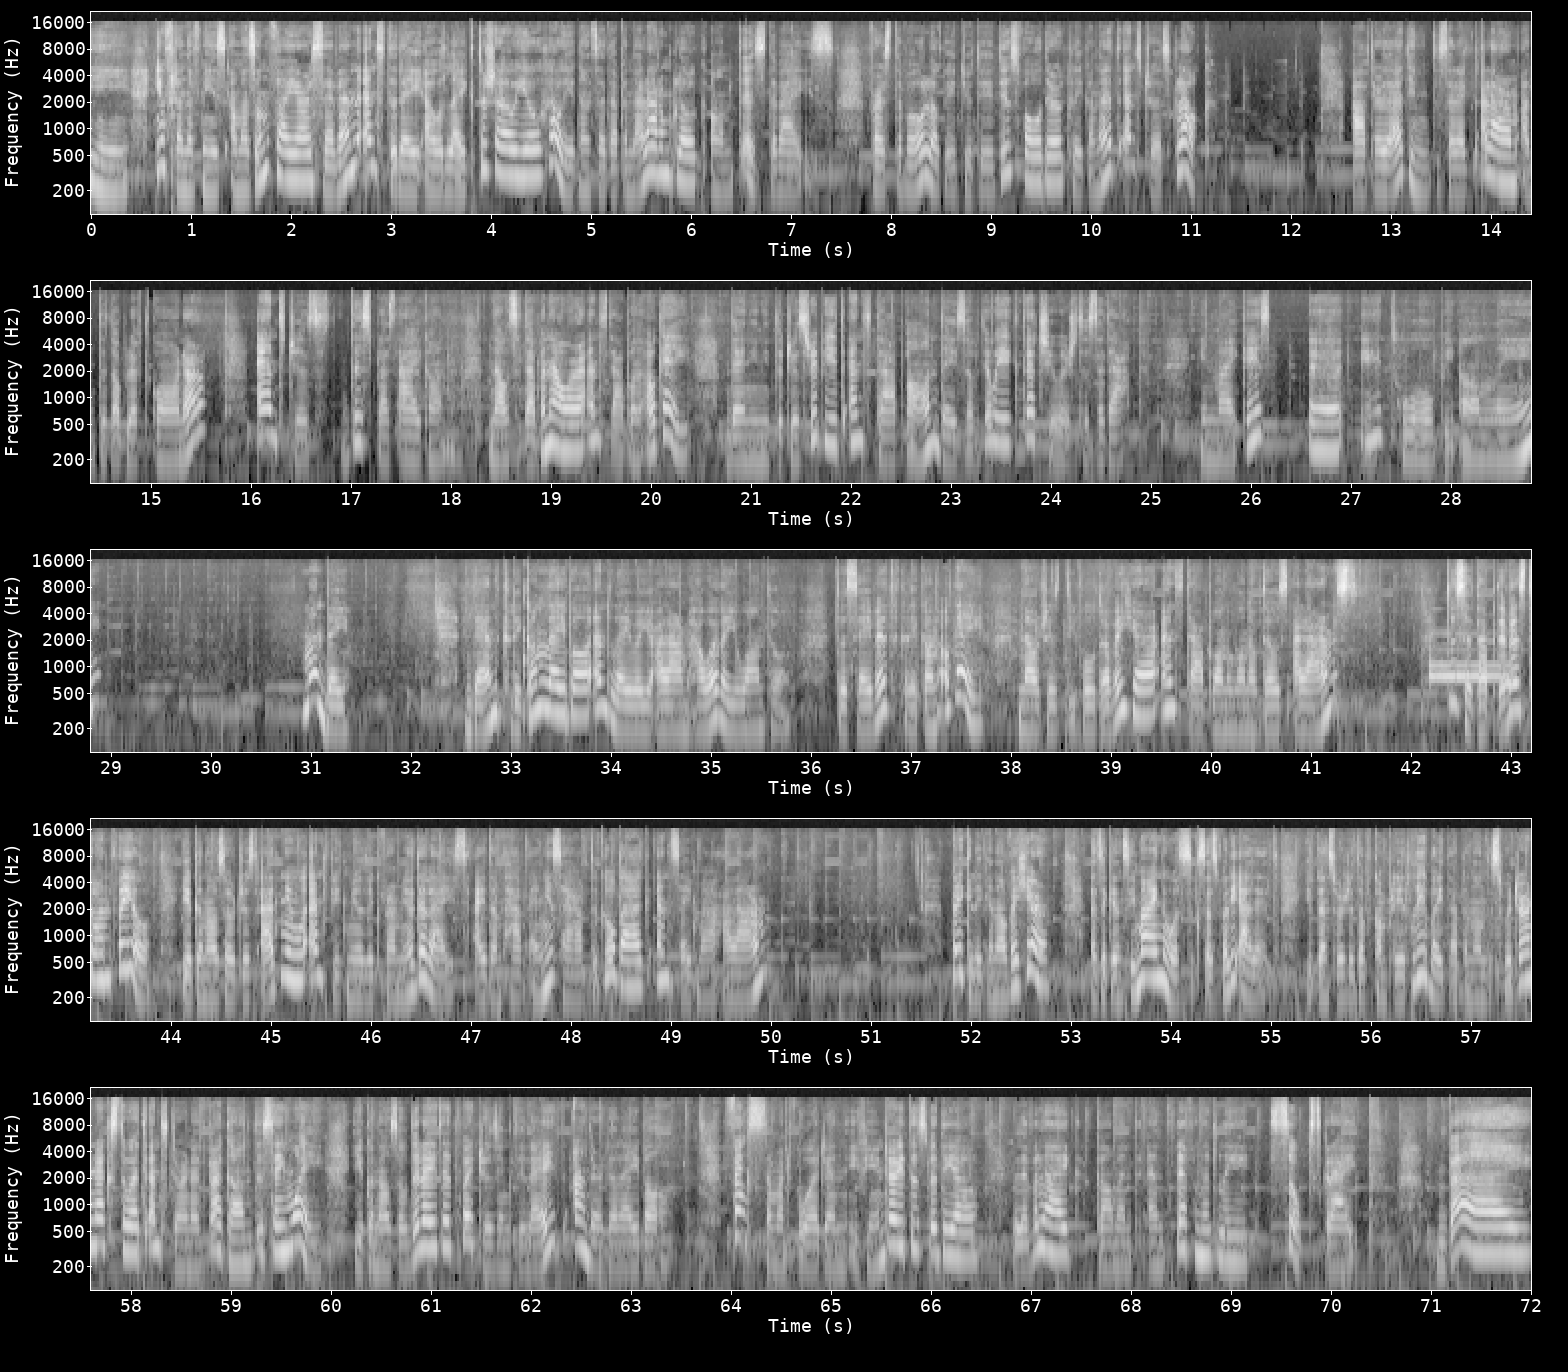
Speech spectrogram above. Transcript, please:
In front of me is Amazon Fire 7 and today I would like to show you how you can set up an alarm clock on this device. First of all, locate Utilities folder, click on it and choose Clock. After that, you need to select Alarm at the top left corner and choose this plus icon. Now set up an hour and tap on OK. Then you need to just repeat and tap on days of the week that you wish to set up. In my case, uh, it will be only Monday. Then click on label and label your alarm however you want to. To save it, click on OK. Now just default over here and tap on one of those alarms to set up the best one for you. You can also just add new and pick music from your device. I don't have any so I have to go back and save my alarm by clicking over here. As you can see mine was successfully added. You can switch it off completely by tapping on the switcher next to it and turn it back on the same way. You can also delete it by choosing delete under the label. Thanks so much for watching, if you enjoyed this video, leave a like, comment and definitely subscribe. Bye!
